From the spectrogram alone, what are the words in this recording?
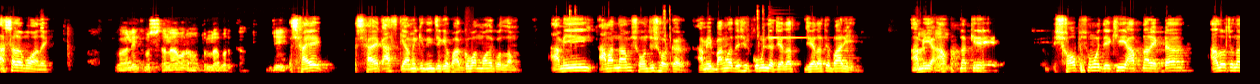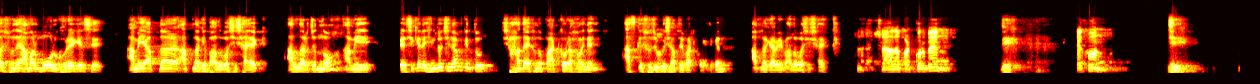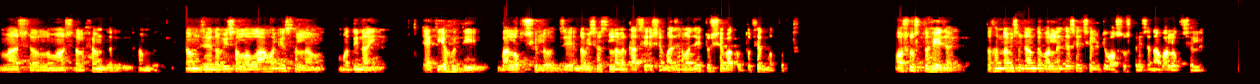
আসসালামু আলাইকুম। ওয়ালাইকুম আসসালাম রহমতুল্লাহ বরকাত জি। শায়েক শায়েক আজকে আমি কি নিজেকে ভাগ্যবান মনে করলাম? আমি আমার নাম সঞ্জু সরকার। আমি বাংলাদেশের কুমিল্লা জেলা জেলাতে বাড়ি। আমি মাশাআল্লাহ। আপনাকে সব সময় দেখি আপনার একটা আলোচনা শুনে আমার মোড় ঘুরে গেছে। আমি আপনার আপনাকে ভালোবাসি শায়েক। আল্লাহর জন্য আমি বেসিক্যালি হিন্দু ছিলাম কিন্তু শাহাদা এখনও পাঠ করা হয় নাই। আজকে সুযোগের সাথে পাঠ করে দিবেন। আপনাকে আমি ভালোবাসি শায়েক শাহাদা পাঠ করবেন? জি। এখন? জি। মাশাআল্লাহ মাশাআল্লাহ আলহামদুলিল্লাহ আলহামদুলিল্লাহ। যে নবী সাল্লাল্লাহু আলাইহি সাল্লাম মদিনায় এক ইহুদি বালক ছিল যে নবী সাল্লামের কাছে এসে মাঝে মাঝে একটু সেবা করতো খেদমত করতো। অসুস্থ হয়ে যায়। তখন নবী জানতে পারলেন যে সেই ছেলেটি অসুস্থ হয়েছে না বালক ছেলে।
